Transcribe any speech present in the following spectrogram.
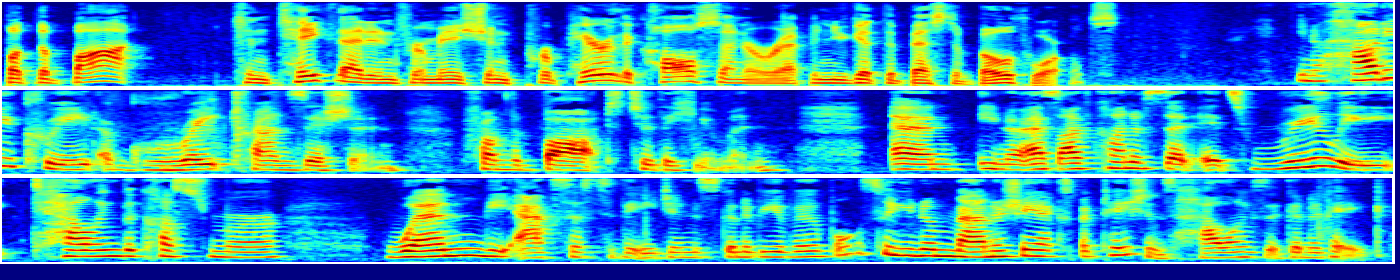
But the bot can take that information, prepare the call center rep, and you get the best of both worlds. You know, how do you create a great transition from the bot to the human? And, you know, as I've kind of said, it's really telling the customer when the access to the agent is going to be available. So, you know, managing expectations. How long is it going to take?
